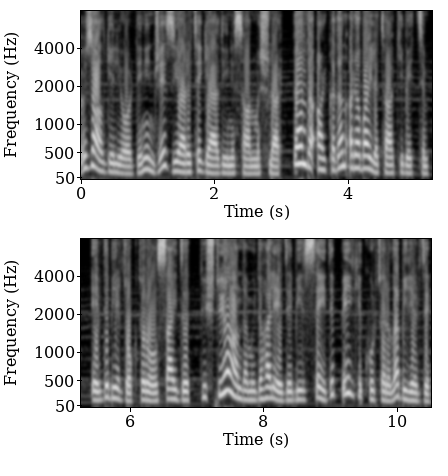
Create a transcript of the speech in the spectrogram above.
Özal geliyor denince ziyarete geldiğini sanmışlar. Ben de arkadan arabayla takip ettim. Evde bir doktor olsaydı, düştüğü anda müdahale edebilseydi belki kurtarılabilirdi.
